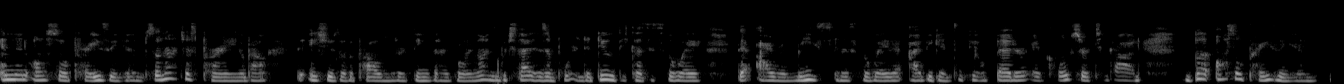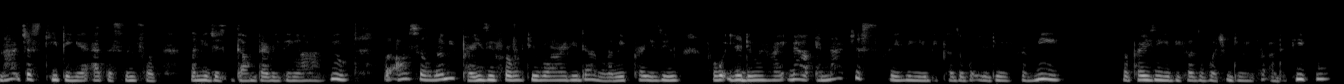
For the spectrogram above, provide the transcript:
and then also praising him. So not just praying about the issues or the problems or things that are going on, which that is important to do because it's the way that I release and it's the way that I begin to feel better and closer to God, but also praising him, not just keeping it at the sense of let me just dump everything out on you, but also let me praise you for what you've already done. Let me praise you for what you're doing right now and not just praising you because of what you're doing for me, but praising you because of what you're doing for other people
